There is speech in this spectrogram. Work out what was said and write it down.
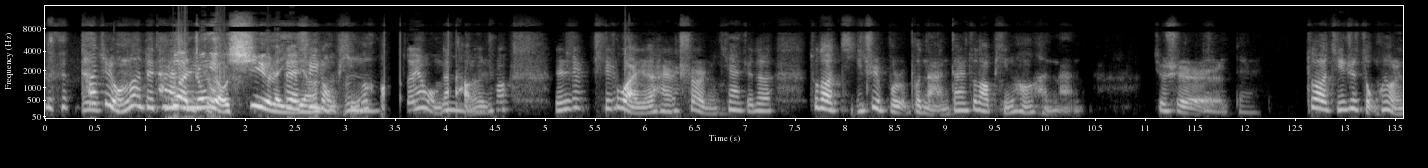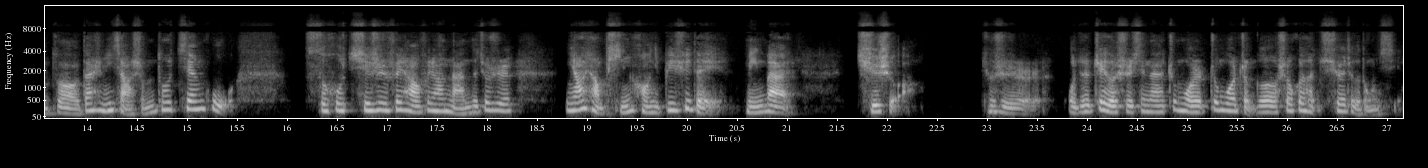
它这种乱对它乱中有序了，已经对是一种平衡。昨天我们在讨论说，人这其实不管人还是事儿，你现在觉得做到极致不不难，但是做到平衡很难。就是对对做到极致总会有人做到，但是你想什么都兼顾，似乎其实非常非常难的。就是你要想平衡，你必须得明白取舍。就是我觉得这个是现在中国中国整个社会很缺这个东西。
